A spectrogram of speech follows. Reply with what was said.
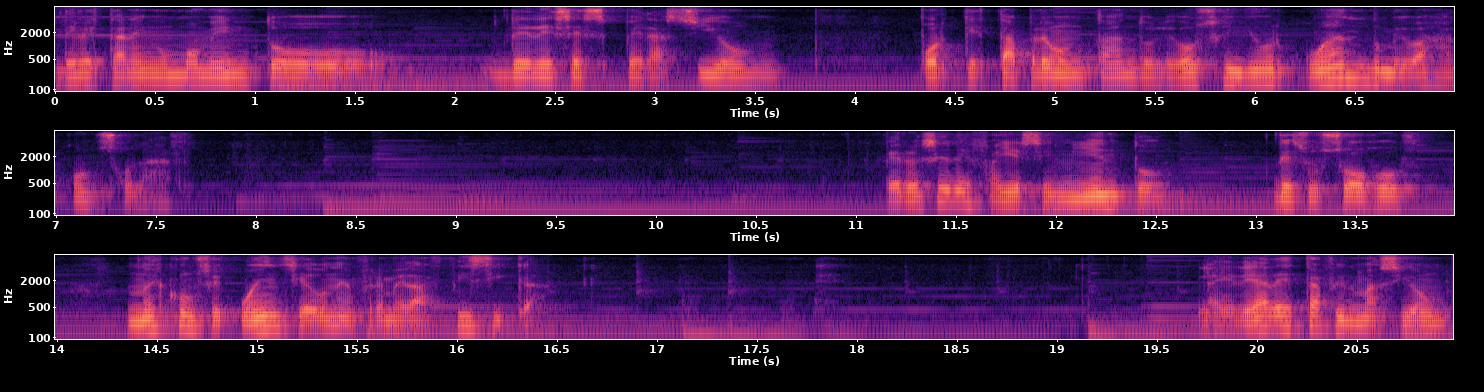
Debe estar en un momento de desesperación porque está preguntándole, oh Señor, ¿cuándo me vas a consolar? Pero ese desfallecimiento de sus ojos no es consecuencia de una enfermedad física. La idea de esta afirmación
